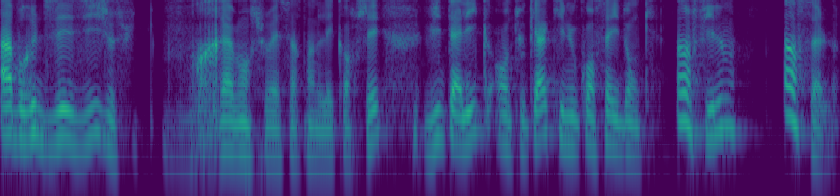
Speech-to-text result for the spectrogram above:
Abruzzesi. Je suis vraiment sûr et certain de l'écorcher. Vitalik, en tout cas, qui nous conseille donc un film, un seul.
